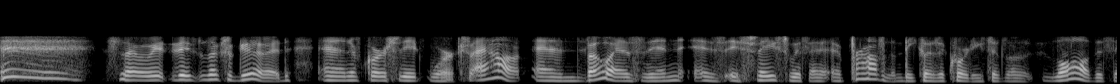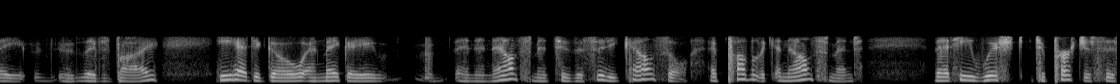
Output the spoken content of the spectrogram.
so it it looks good, and of course it works out. And Boaz then is is faced with a, a problem because according to the law that they lived by, he had to go and make a an announcement to the city council, a public announcement that he wished to purchase this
